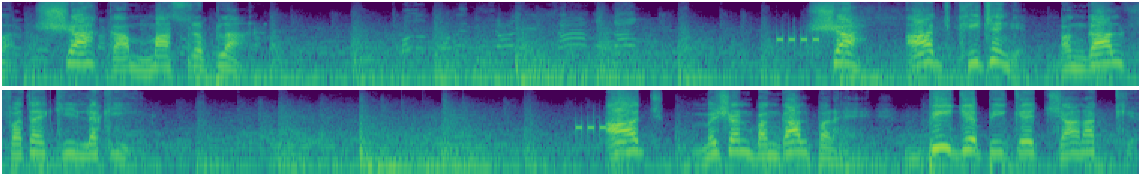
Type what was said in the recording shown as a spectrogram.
पर शाह का मास्टर प्लान। शाह आज खींचेंगे बंगाल फतेह की लकीर। आज मिशन बंगाल पर हैं बीजेपी के चाणक्य।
